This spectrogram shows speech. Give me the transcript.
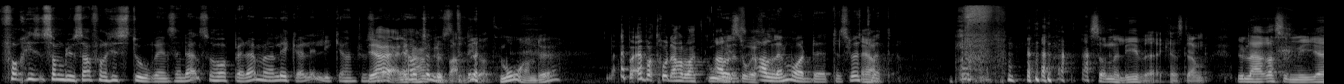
for, som du sa, for historien sin del så håper jeg det, men allikevel liker Hunter så Ja, jeg liker har ikke lyst til veldig godt. Må han dø? Nei, Jeg bare, bare tror det hadde vært god Alle, historie. alle må dø til slutt, Ja. vet du. Sånn er livet, Kristian. Du lærer så mye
